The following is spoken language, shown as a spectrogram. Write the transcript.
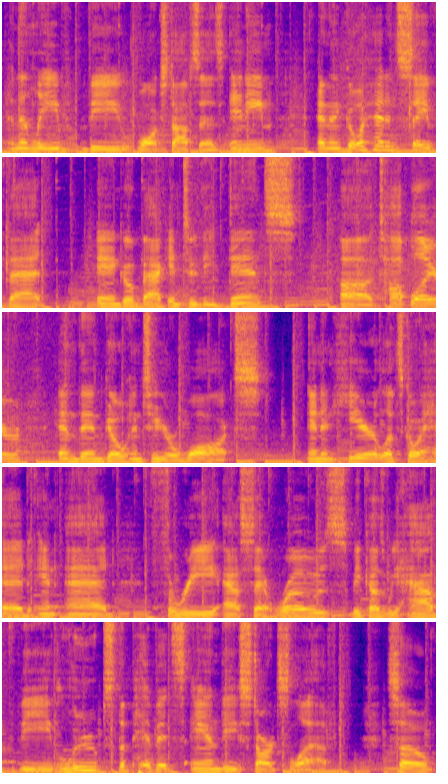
and then leave the walk stops as any, and then go ahead and save that, and go back into the dense uh, top layer, and then go into your walks. And in here, let's go ahead and add three asset rows because we have the loops, the pivots, and the starts left. So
